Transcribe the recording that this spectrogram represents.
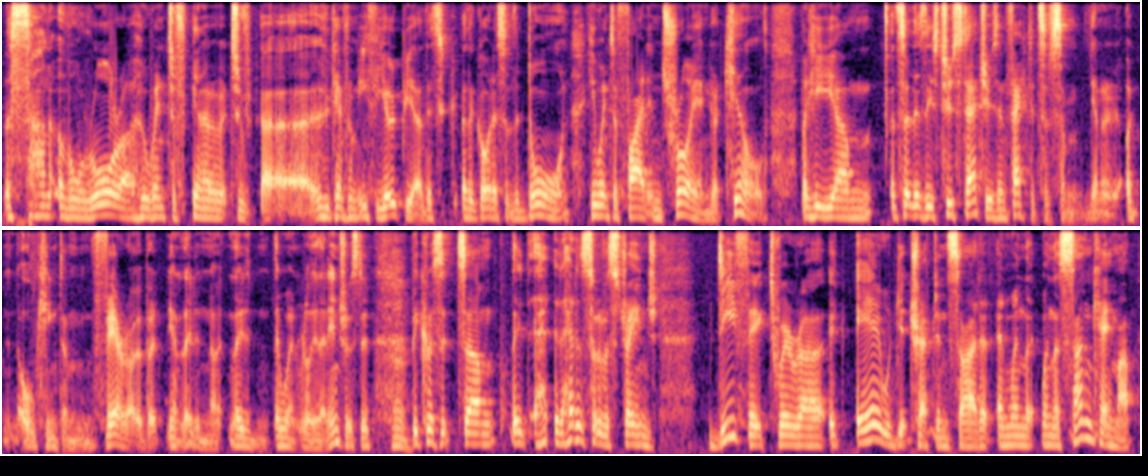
the son of Aurora, who went to you know to uh, who came from Ethiopia, this, the goddess of the dawn. He went to fight in Troy and got killed. But he um, so there's these two statues. In fact, it's of some you know old kingdom pharaoh, but you know they didn't know they didn't, they weren't really that interested because it um, they, it had a sort of a strange defect where uh, it, air would get trapped inside it, and when the when the sun came up,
